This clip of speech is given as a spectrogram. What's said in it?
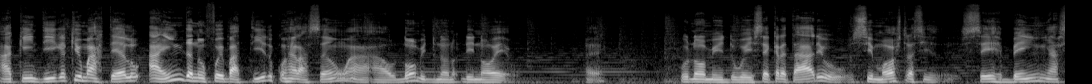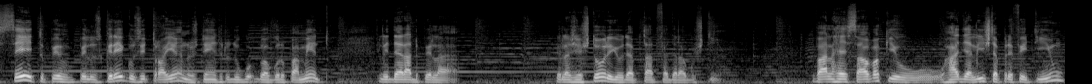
Há quem diga que o martelo ainda não foi batido com relação a, ao nome de Noel. É. O nome do ex-secretário se mostra -se ser bem aceito pelos gregos e troianos dentro do, do agrupamento liderado pela, pela gestora e o deputado federal Agostinho. Vale ressalva que o radialista Prefeitinho,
